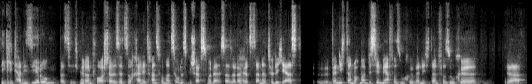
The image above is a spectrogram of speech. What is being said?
Digitalisierung, was ich mir dann vorstelle, ist jetzt noch keine Transformation des Geschäftsmodells. Also da ja. wird es dann natürlich erst, wenn ich dann noch mal ein bisschen mehr versuche, wenn ich dann versuche, ja,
